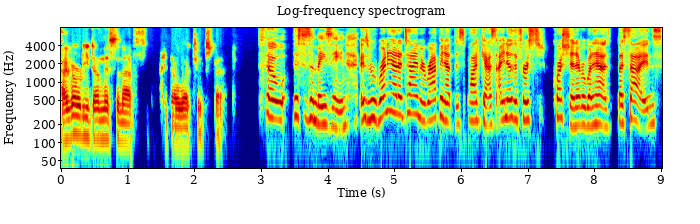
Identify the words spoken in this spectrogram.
I've already done this enough. I know what to expect. So, this is amazing. As we're running out of time and wrapping up this podcast, I know the first question everyone has, besides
